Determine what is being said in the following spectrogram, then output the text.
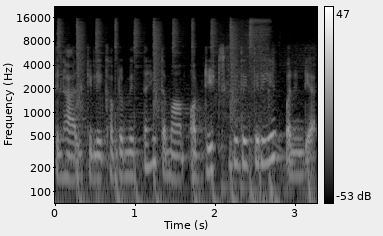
फ़िलहाल के लिए खबरों में इतना ही। तमाम अपडेट्स के लिए देखते रहिए। One India.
